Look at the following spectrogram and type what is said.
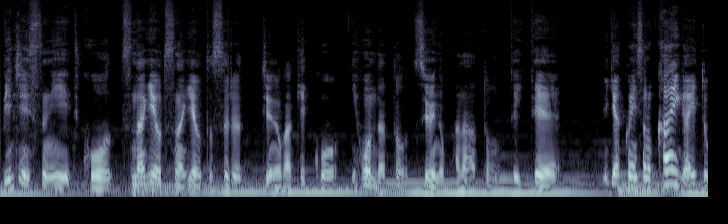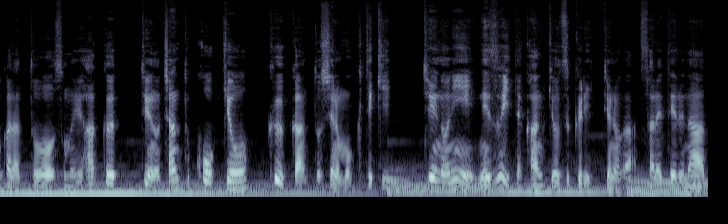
ビジネスにこうつなげようつなげようとするっていうのが結構日本だと強いのかなと思っていて、逆にその海外とかだとその余白っていうのをちゃんと公共空間としての目的っていうのに根付いた環境づくりっていうのがされてるなっ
